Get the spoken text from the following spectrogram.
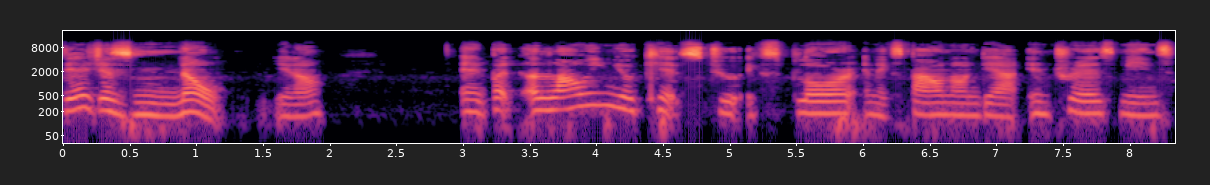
they're just no you know and but allowing your kids to explore and expound on their interests means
